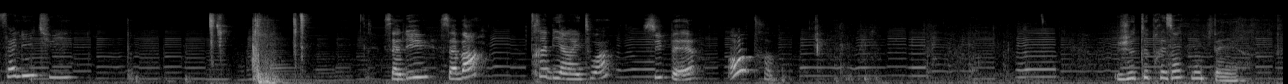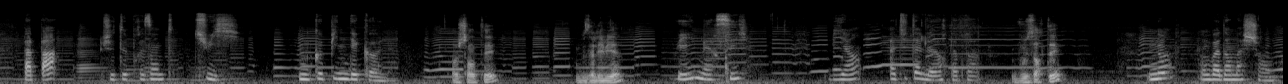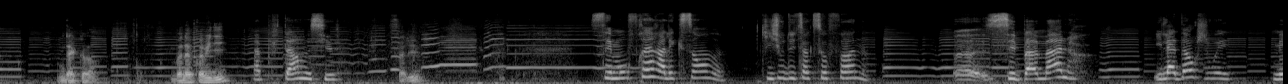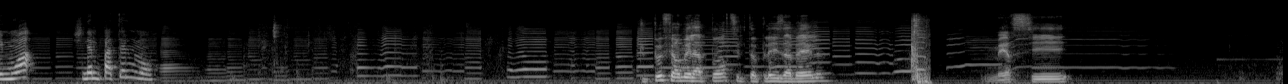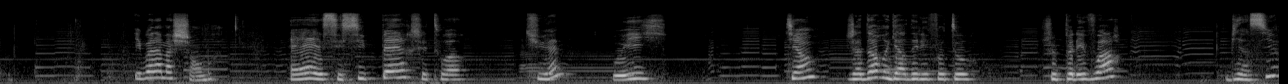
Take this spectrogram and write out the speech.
Salut, Tui. Salut, ça va? Très bien, et toi? Super. Entre. Je te présente mon père. Papa, je te présente Tui, une copine d'école. Enchanté. Vous allez bien? Oui, merci. Bien, à tout à l'heure, papa. Vous sortez? Non, on va dans ma chambre. D'accord. Bon après-midi. À plus tard, monsieur. Salut. C'est mon frère Alexandre, qui joue du saxophone. Euh, c'est pas mal. Il adore jouer, mais moi, je n'aime pas tellement. Tu peux fermer la porte, s'il te plaît, Isabelle? Merci. Et voilà ma chambre. Eh, c'est super chez toi. Tu aimes? Oui. Tiens, j'adore regarder les photos. Je peux les voir? Bien sûr.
